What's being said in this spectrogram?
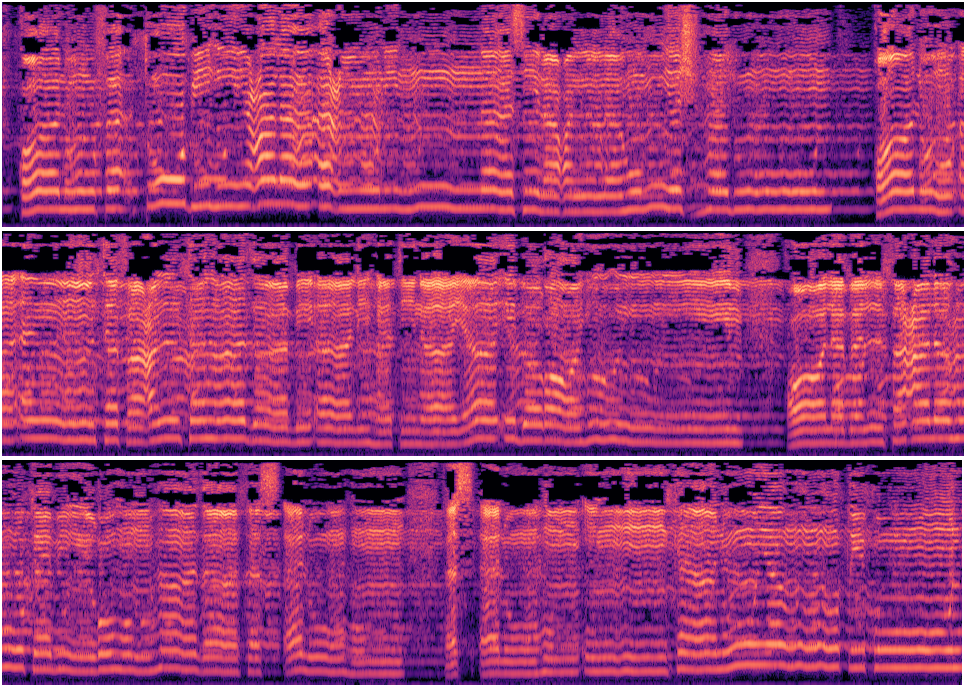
قالوا فأتوا به على أعين الناس لعلهم يشهدون. قالوا أأنت فعلت هذا بآلهتنا يا إبراهيم؟ قال بل فعله كبيرهم هذا فاسألوهم فاسألوهم إن كانوا ينطقون.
